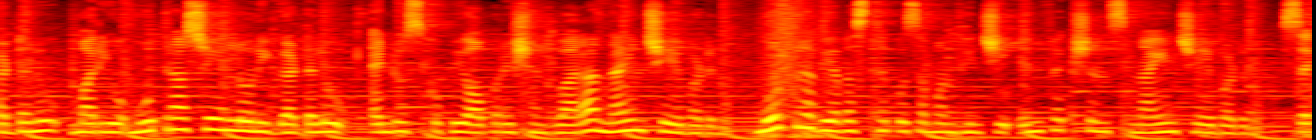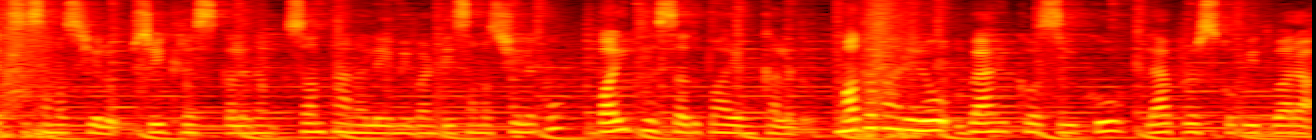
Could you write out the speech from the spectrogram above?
గడ్డలు మరియు మూత్రాశయంలోని గడ్డలు ఎండోస్కోపీ ఆపరేషన్ ద్వారా నయం చేయబడును. మూత్ర వ్యవస్థకు సంబంధించి ఇన్ఫెక్షన్స్ నయం చేయబడును. సెక్స్ సమస్యలు శీఘ్రస్ఖలనం సంతానలేమి వంటి సమస్యలకు వైద్య సదుపాయం కలదు. మగవారిలో వ్యారికోసిల్కు లాప్రోస్కోపీ ద్వారా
